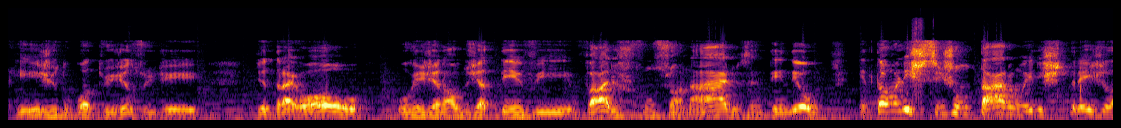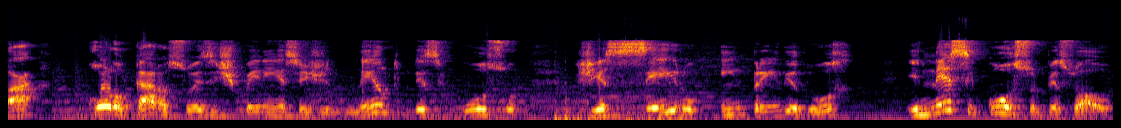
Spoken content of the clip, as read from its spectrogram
rígido quanto gesso de, de drywall. O Reginaldo já teve vários funcionários, entendeu? Então eles se juntaram, eles três lá, colocaram as suas experiências dentro desse curso Gesseiro Empreendedor. E nesse curso, pessoal,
